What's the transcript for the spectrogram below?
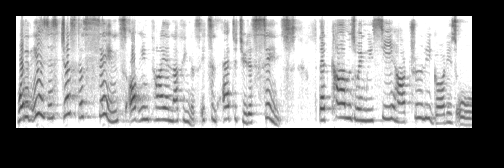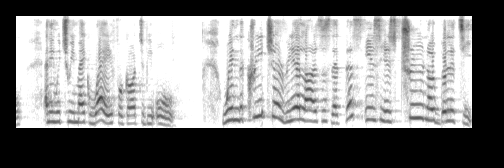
What it is, is just a sense of entire nothingness. It's an attitude, a sense that comes when we see how truly God is all and in which we make way for God to be all. When the creature realizes that this is his true nobility,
